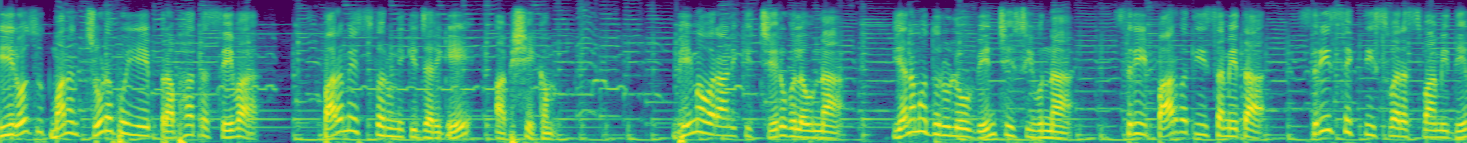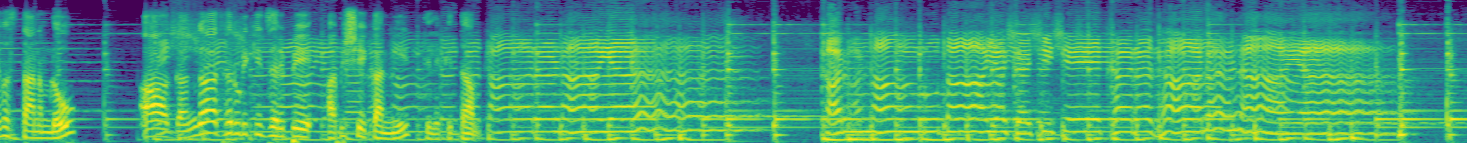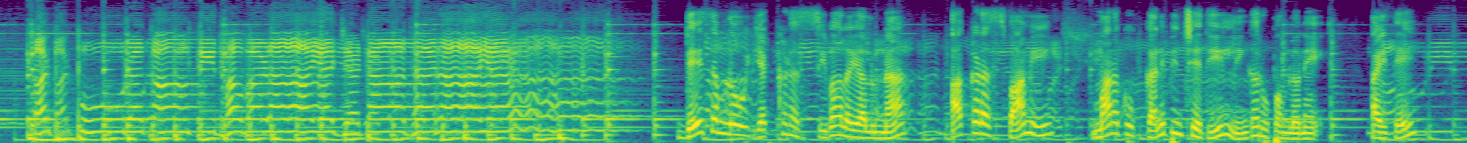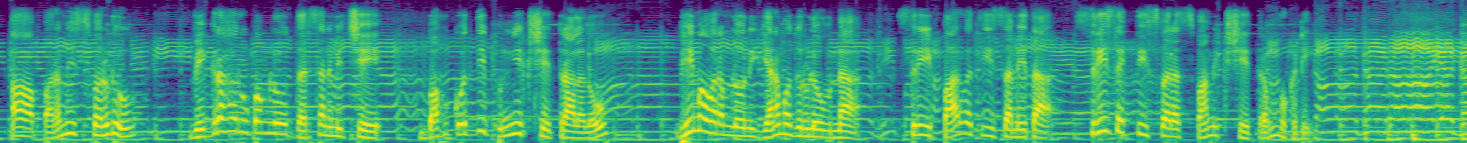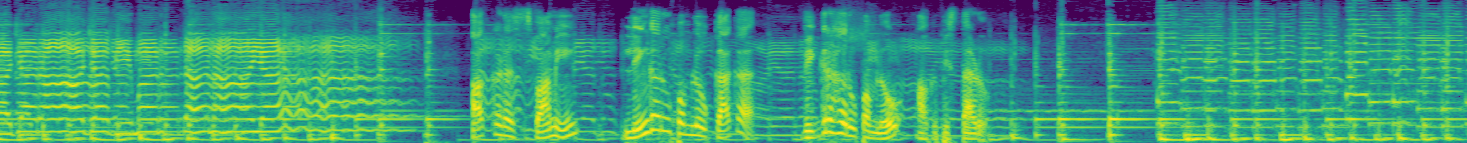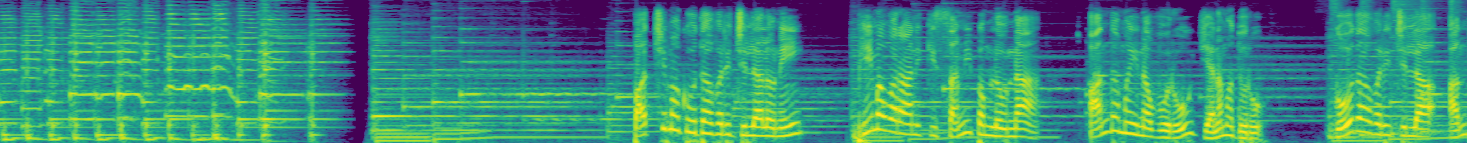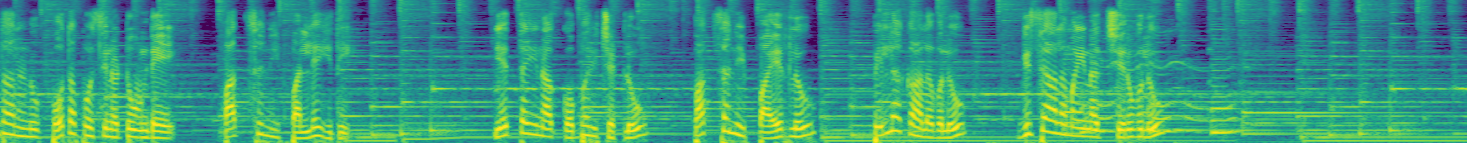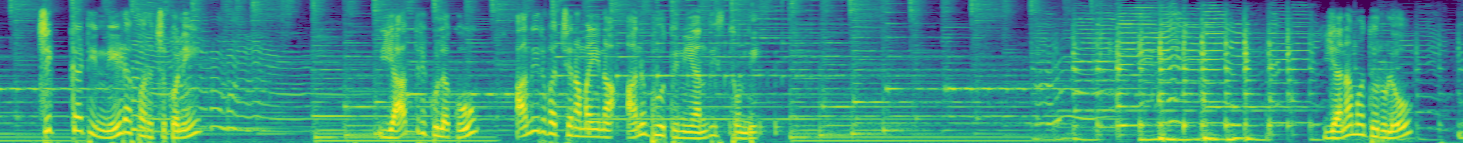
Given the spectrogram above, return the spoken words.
ఈరోజు మనం చూడబోయే ప్రభాత సేవ పరమేశ్వరునికి జరిగే అభిషేకం. భీమవరానికి చేరువలో ఉన్న యనమదురులో వేంచేసి ఉన్న శ్రీ పార్వతీ సమేత శ్రీశక్తీశ్వర స్వామి దేవస్థానంలో ఆ గంగాధరుడికి జరిపే అభిషేకాన్ని తిలకిద్దాం. కరుణామృతాయ శశిశేఖర ధారణాయ దేశంలో ఎక్కడ శివాలయాలున్నా అక్కడ స్వామి మనకు కనిపించేది లింగ రూపంలోనే. అయితే ఆ పరమేశ్వరుడు విగ్రహ రూపంలో దర్శనమిచ్చే బహుకొద్ది పుణ్యక్షేత్రాలలో భీమవరంలోని యనమదురులో ఉన్న శ్రీ పార్వతీ సమేత శ్రీశక్తీశ్వర స్వామి క్షేత్రం ఒకటి. అక్కడ స్వామి లింగ రూపంలో కాక విగ్రహ రూపంలో ఆగుపిస్తాడు పశ్చిమ గోదావరి జిల్లాలోని భీమవరానికి సమీపంలో ఉన్న అందమైన ఊరు యనమదురు. గోదావరి జిల్లా అందాలను పోతపోసినట్టు ఉండే పచ్చని పల్లె ఇది. ఎత్తైన కొబ్బరి చెట్లు పచ్చని పైర్లు పిల్లకాలవలు విశాలమైన చెరువులు చిక్కటి నీడపరుచుకొని యాత్రికులకు అనిర్వచనమైన అనుభూతిని అందిస్తుంది. యనమదురులో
